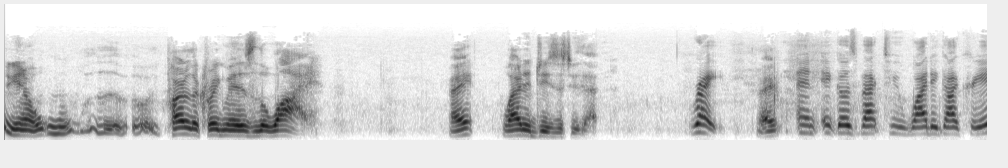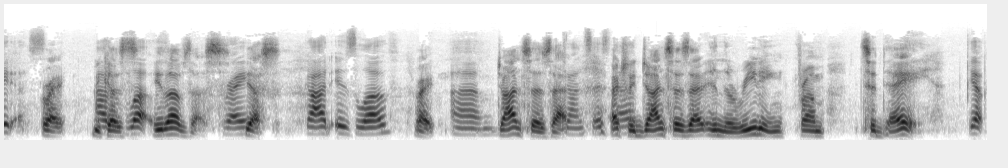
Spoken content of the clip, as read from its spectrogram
you know, part of the kerygma is the why, right? Why did Jesus do that? Right. Right. And it goes back to why did God create us? Right. Because love. He loves us. Right. Yes. God is love. Right. Um, John says that. John says that. Actually, that. John says that in the reading from today. yep.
